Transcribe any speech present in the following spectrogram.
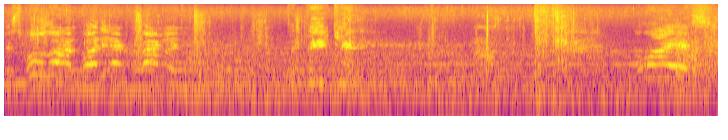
Just hold on, buddy, I'm coming! The beacon! Elias!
